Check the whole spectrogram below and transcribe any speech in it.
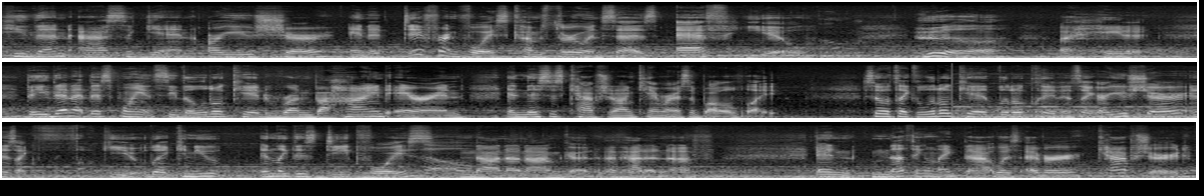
He then asks again, Are you sure? And a different voice comes through and says, F you. Ugh, I hate it. They then at this point see the little kid run behind Aaron, and this is captured on camera as a ball of light. So it's like little kid, little kid. It's like, Are you sure? And it's like, Fuck you. Like, can you, in like this deep voice? No. No, no, no, I'm good. I've had enough. And nothing like that was ever captured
